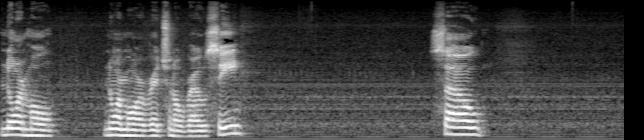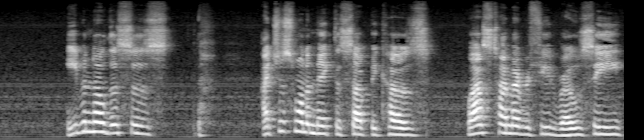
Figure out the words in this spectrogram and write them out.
Normal... Normal original Rosie. So... Even though this is... I just want to make this up because... Last time I reviewed Rosie,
